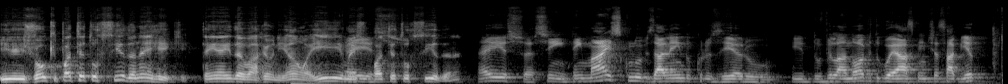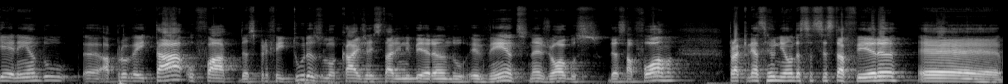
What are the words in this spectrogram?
E jogo que pode ter torcida, né, Henrique? Tem ainda uma reunião aí, é mas é pode ter torcida, né? É isso, assim, tem mais clubes além do Cruzeiro e do Vila Nova e do Goiás que a gente já sabia, querendo é, aproveitar o fato das prefeituras locais já estarem liberando eventos, né, jogos dessa forma, para que nessa reunião dessa sexta-feira é,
